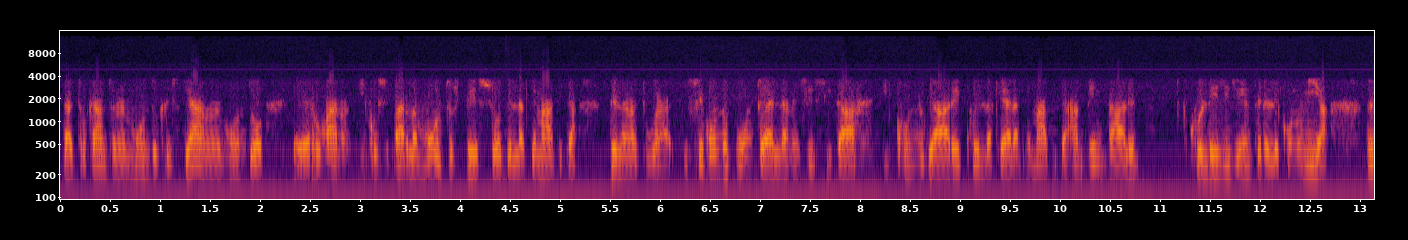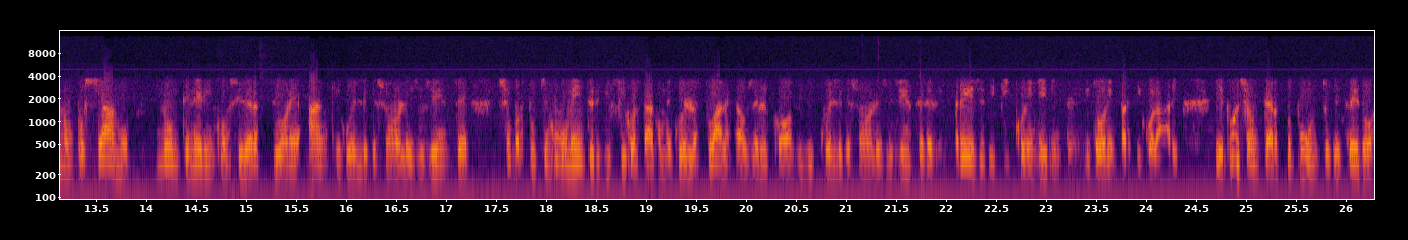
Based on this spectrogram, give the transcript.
D'altro canto nel mondo cristiano, nel mondo eh, romano antico si parla molto spesso della tematica della natura. Il secondo punto è la necessità di coniugare quella che è la tematica ambientale con le esigenze dell'economia. Noi non possiamo non tenere in considerazione anche quelle che sono le esigenze, soprattutto in un momento di difficoltà come quello attuale a causa del Covid, quelle che sono le esigenze delle imprese, dei piccoli e medi imprenditori in particolare. E poi c'è un terzo punto che credo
